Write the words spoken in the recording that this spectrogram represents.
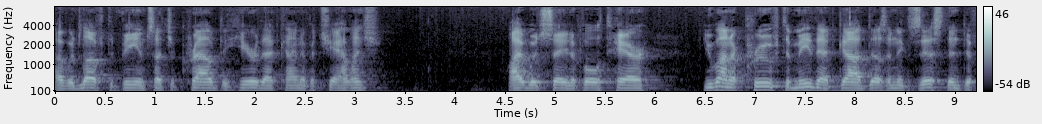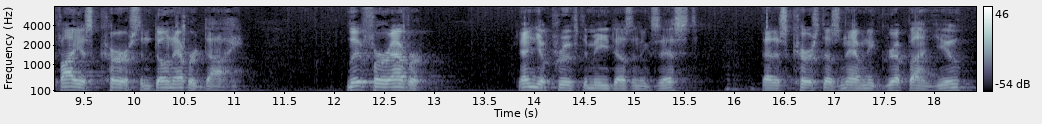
I would love to be in such a crowd to hear that kind of a challenge. I would say to Voltaire, You want to prove to me that God doesn't exist? Then defy his curse and don't ever die. Live forever. Then you'll prove to me he doesn't exist, that his curse doesn't have any grip on you.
